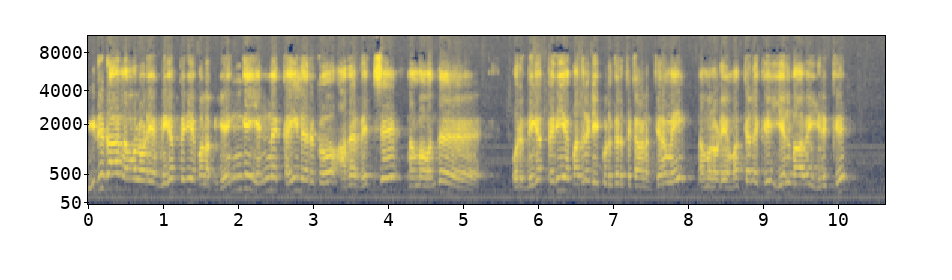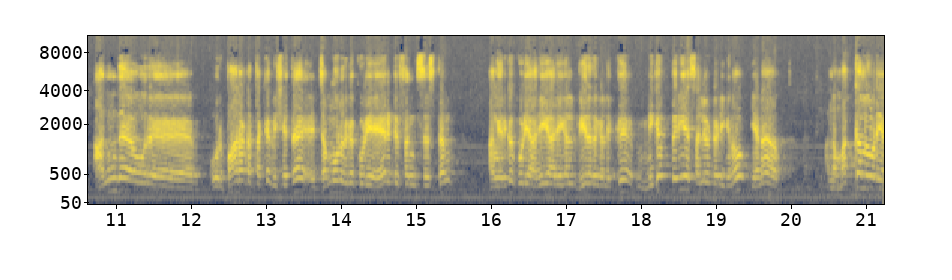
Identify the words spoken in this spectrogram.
இதுதான் நம்மளுடைய மிகப்பெரிய பலம். எங்க என்ன கையில இருக்கோ அதை வச்சு நம்ம வந்து ஒரு மிகப்பெரிய பதிலடி கொடுக்கறதுக்கான திறமை நம்மளுடைய மக்களுக்கு இயல்பாவே இருக்கு. அந்த ஒரு ஒரு பாராட்டத்தக்க விஷயத்த ஜம்முல இருக்கக்கூடிய ஏர் டிஃபென்ஸ் சிஸ்டம் அங்க இருக்கக்கூடிய அதிகாரிகள் வீரர்களுக்கு மிகப்பெரிய சல்யூட் அடிக்கணும். ஏன்னா அந்த மக்களுடைய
